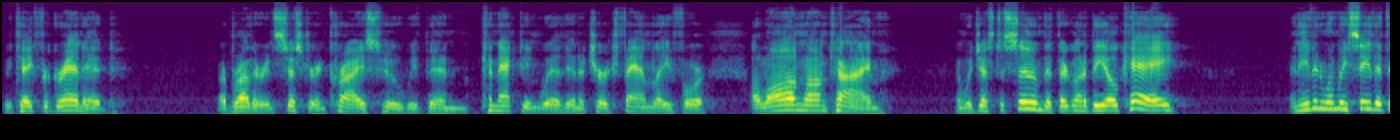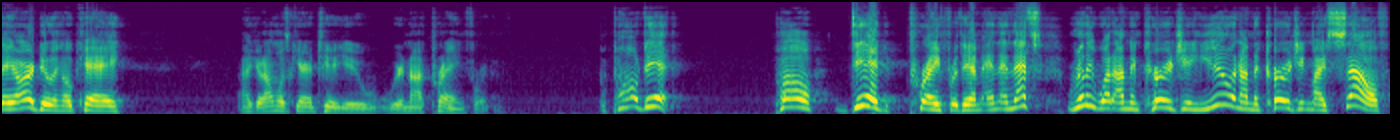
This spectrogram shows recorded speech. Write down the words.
We take for granted our brother and sister in Christ who we've been connecting with in a church family for a long, long time, and we just assume that they're going to be okay. And even when we see that they are doing okay, I can almost guarantee you we're not praying for them. But Paul did. Paul did pray for them. And, and that's really what I'm encouraging you and I'm encouraging myself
